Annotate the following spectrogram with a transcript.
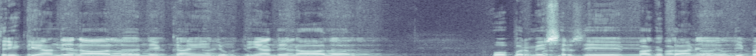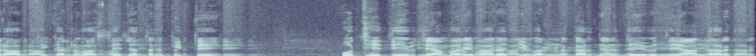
ਤਰੀਕਿਆਂ ਦੇ ਨਾਲ, ਨੇਕਾਂ ਹੀ, ਜੁਗਤੀਆਂ ਦੇ ਨਾਲ। ਉਹ ਪਰਮੇਸ਼ਰ ਦੇ ਭਗਤਾਂ ਨੇ ਉਹਦੀ ਪ੍ਰਾਪਤੀ ਕਰਨ ਵਾਸਤੇ ਯਤਨ ਕੀਤੇ। ਉੱਥੇ ਦੇਵਤਿਆਂ ਬਾਰੇ ਮਹਾਰਾਜ ਜੀ ਵਰਣਨ ਕਰਦੇ ਹਨ, ਦੇਵਤਿਆਂ ਦਰ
